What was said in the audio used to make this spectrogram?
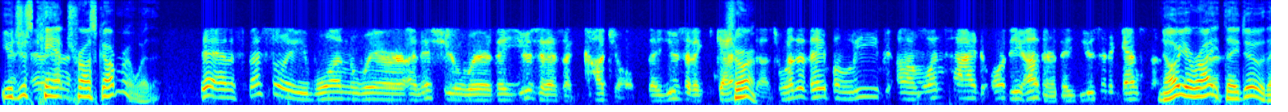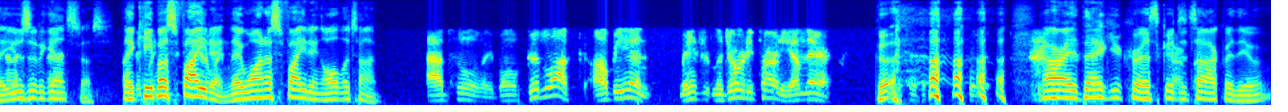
you just can't trust government with it. Yeah, and especially one where an issue where they use it as a cudgel. They use it against Sure. us, whether they believe on one side or the other. They use it against us. No, you're right. They do. They use it against us. They keep us need to take it fighting. They want us fighting all the time. Absolutely. Well, good luck. I'll be in. Major majority party. I'm there. Good. all right. Thank you, Chris. Good to talk with you.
